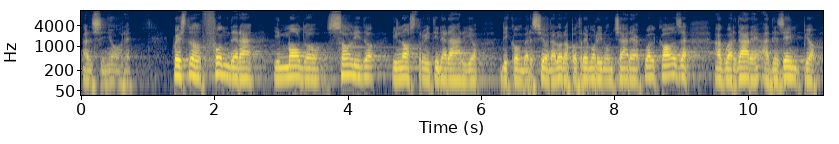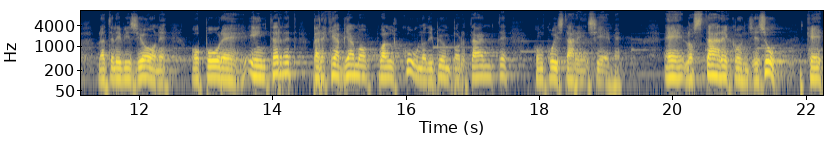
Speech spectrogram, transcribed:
al Signore. Questo fonderà in modo solido il nostro itinerario di conversione. Allora potremo rinunciare a qualcosa, a guardare ad esempio la televisione oppure internet perché abbiamo qualcuno di più importante con cui stare insieme. È lo stare con Gesù che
